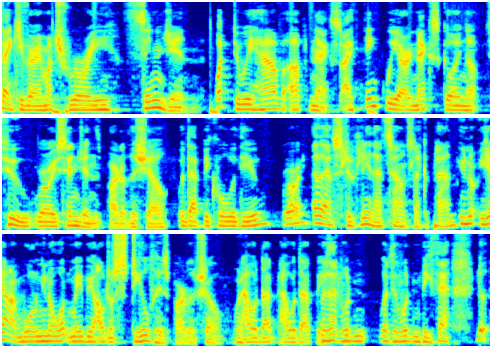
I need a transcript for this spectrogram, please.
Thank you very much, Rory St. John. What do we have up next? I think we are next going up to Rory St. John's part of the show. Would that be cool with you, Rory? Oh, absolutely. That sounds like a plan. You know, yeah. Well, you know what? Maybe I'll just steal his part of the show. Well, How would that? How would that be? Well, that wouldn't. Well, it wouldn't be fair. Look,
